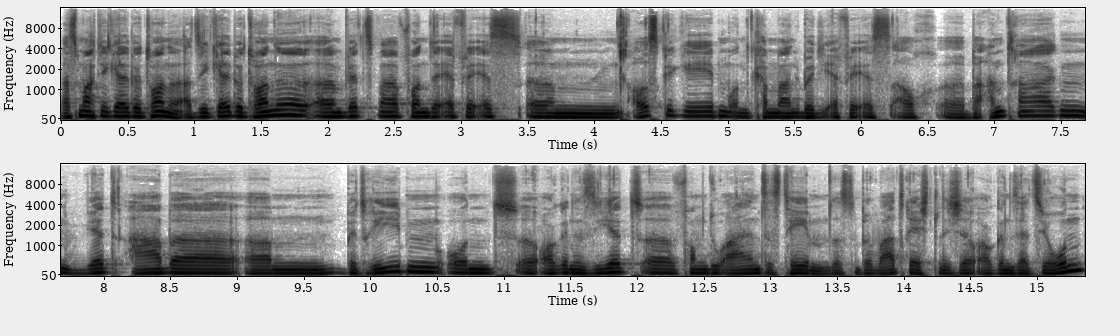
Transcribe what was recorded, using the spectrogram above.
Was macht die gelbe Tonne? Also die gelbe Tonne ähm, wird zwar von der FWS ähm, ausgegeben und kann man über die FWS auch äh, beantragen, wird aber ähm, betrieben und äh, organisiert äh, vom dualen System. Das ist eine privatrechtliche Organisation.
